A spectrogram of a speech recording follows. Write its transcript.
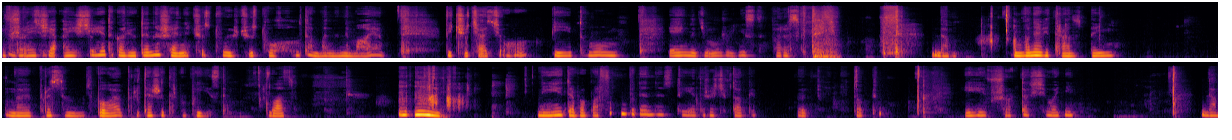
І в речі, а ще я така людина, що я не чувствую чувство голода, в мене немає відчуття цього. І тому я іноді можу їсти в день. Да. Або навіть раз в день. Просто забуваю про те, що треба поїсти. Клас. Мені треба парфум буде нести, я, до речі, в топі. В топі. І в шортах сьогодні. Да.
